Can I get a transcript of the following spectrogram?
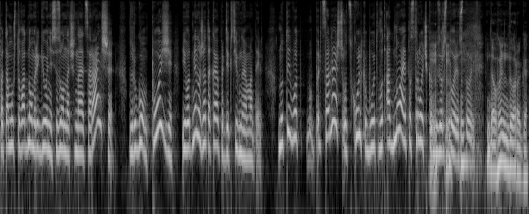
потому что в одном регионе сезон начинается раньше, в другом позже, и вот мне нужна такая предиктивная модель. Но ты вот представляешь, вот сколько будет вот одна эта строчка в user story стоит. Довольно дорого.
